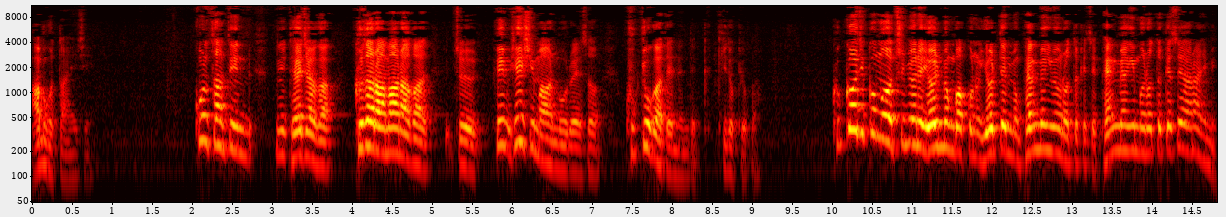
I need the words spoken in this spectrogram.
아무것도 아니지. 콘스탄틴 대자가 그 사람 하나가 저 회- 회심마음으로 해서 국교가 됐는데 그 기독교가 그까짓 거뭐 주변에 10명 받고는 10명 100명이면 어떻겠어요 100명이면 어떻겠어요 하나님이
